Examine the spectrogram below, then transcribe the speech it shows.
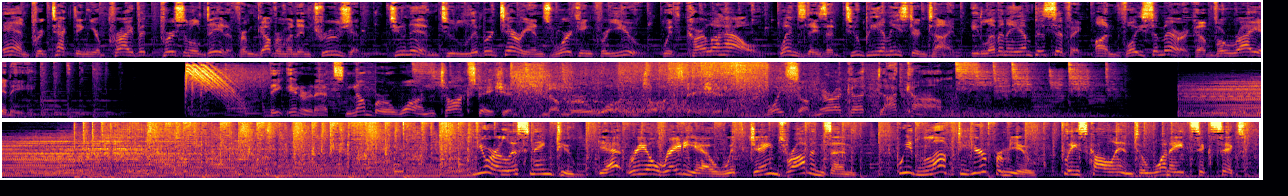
and protecting your private personal data from government intrusion. Tune in to Libertarians Working for You with Carla Howell, Wednesdays at 2 p.m. Eastern Time, 11 a.m. Pacific on Voice America Variety. The Internet's number one talk station. Number one talk station. VoiceAmerica.com. are listening to Get Real Radio with James Robinson. We'd love to hear from you. Please call in to 1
